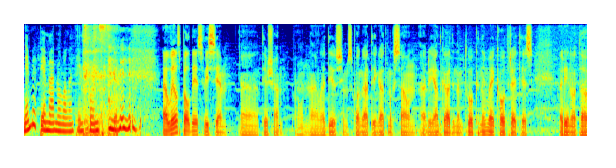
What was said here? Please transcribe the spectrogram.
ņemiet piemēru no Valentīnas kundzes. Liels paldies visiem! Tiešām, un lai Dievs jums bagātīgi atmaksā, un arī atgādinam to, ka nevajag kautrēties arī no tā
